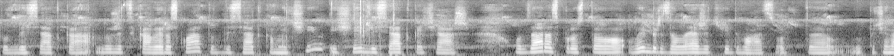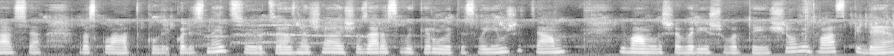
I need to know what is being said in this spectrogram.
тут десятка, дуже цікавий розклад, тут десятка мечів і ще десятка чаш. От зараз просто вибір залежить від вас. От е, починався розклад колісницею. Це означає, що зараз ви керуєте своїм життям, і вам лише вирішувати, що від вас піде,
